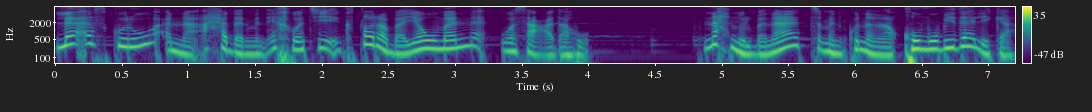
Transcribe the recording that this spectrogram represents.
لا أذكر أن أحدا من إخوتي اقترب يوما وساعده. نحن البنات من كنا نقوم بذلك.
